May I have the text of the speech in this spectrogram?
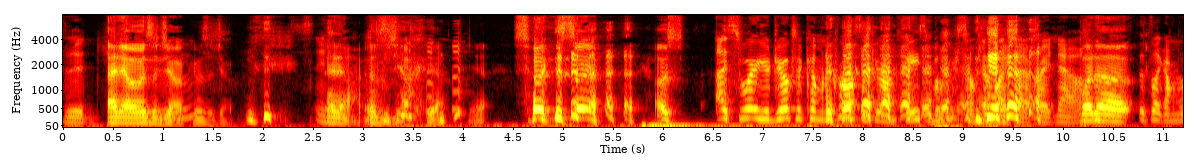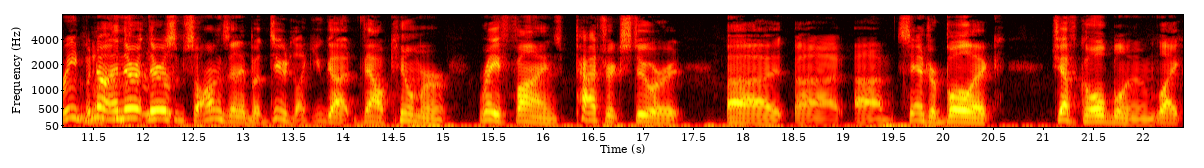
the I know it was a joke. It was a joke. I know it was a joke. Yeah, yeah. So, so I was I swear your jokes are coming across like you're on Facebook or something like that right now. But uh, it's like I'm reading. but no, and there there are some songs in it. But dude, like you got Val Kilmer, Ralph Fiennes, Patrick Stewart, uh, uh, um, Sandra Bullock, Jeff Goldblum. Like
